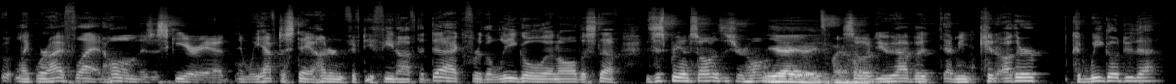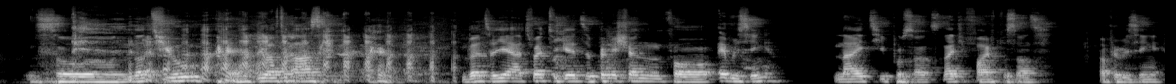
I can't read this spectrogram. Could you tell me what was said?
like where I fly at home, there's a ski area, and we have to stay 150 feet off the deck for the legal and all the stuff. Is this Briançon? Is this your home? Yeah, yeah, it's my so home. So, do you have a? I mean, could other? Could we go do that? So not you. you have to ask. but uh, yeah, I tried to get the permission for everything. 90%, 95% of everything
